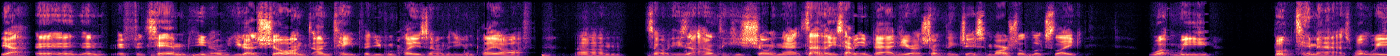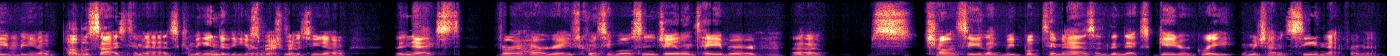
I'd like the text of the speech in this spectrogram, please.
Yeah, and, and and if it's him, you know, you got to show on on tape that you can play zone, that you can play off. Um, so he's not. I don't think he's showing that. It's not that he's having a bad year. I just don't think Jason Marshall looks like what we booked him as, what we Mhm. you know publicized him as coming into the year, which was you know the next Vernon Hargreaves, Quincy Wilson, Jalen Tabor, Mhm. uh, Chauncey. Like we booked him as like the next Gator great, and we just haven't seen that from him.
